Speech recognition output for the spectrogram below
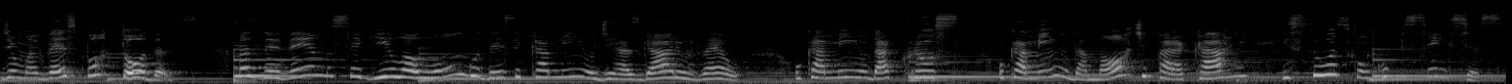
de uma vez por todas. Mas devemos segui-lo ao longo desse caminho de rasgar o véu, o caminho da cruz o caminho da morte para a carne e suas concupiscências.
